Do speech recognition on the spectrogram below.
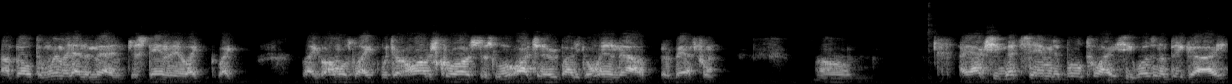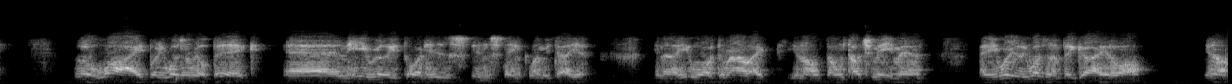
uh, both the women and the men, just standing there like like like almost like with their arms crossed, just watching everybody go in and out of the bathroom. Um, I actually met Sammy the Bull twice. He wasn't a big guy, a little wide, but he wasn't real big, and he really thought his didn't. Let me tell you. You know, he walked around like, you know, don't touch me, man. And he really wasn't a big guy at all. You know.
